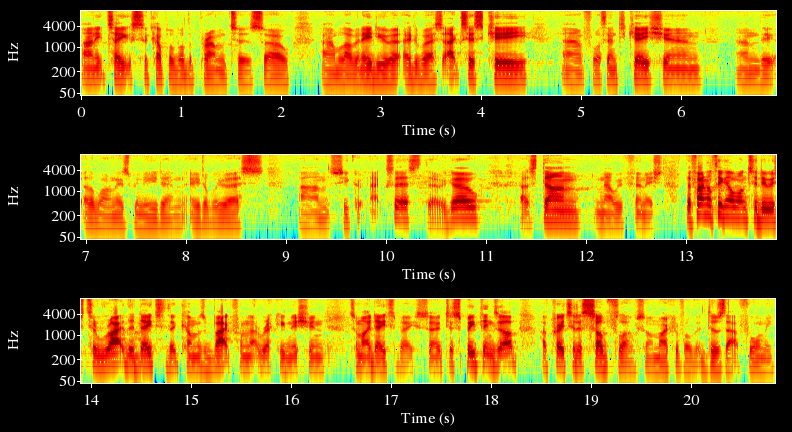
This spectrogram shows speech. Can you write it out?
and it takes a couple of other parameters. So um, we'll have an AWS access key um, for authentication, and the other one is we need an AWS um, secret access. There we go. That's done, now we've finished. The final thing I want to do is to write the data that comes back from that recognition to my database. So to speed things up, I've created a subflow, so a microflow that does that for me.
